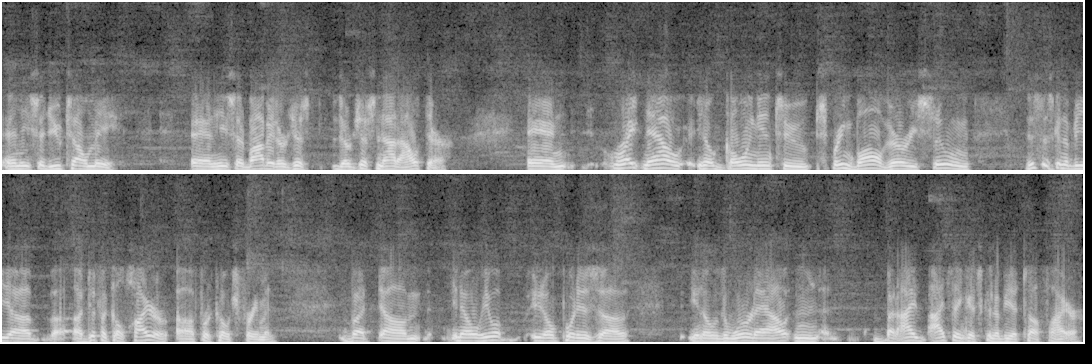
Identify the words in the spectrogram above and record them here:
And he said, You tell me and he said, Bobby, they're just they're just not out there. And right now, you know, going into spring ball very soon, this is going to be a, a difficult hire uh, for Coach Freeman. But um, you know, he'll you know put his uh, you know the word out, and but I I think it's going to be a tough hire.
